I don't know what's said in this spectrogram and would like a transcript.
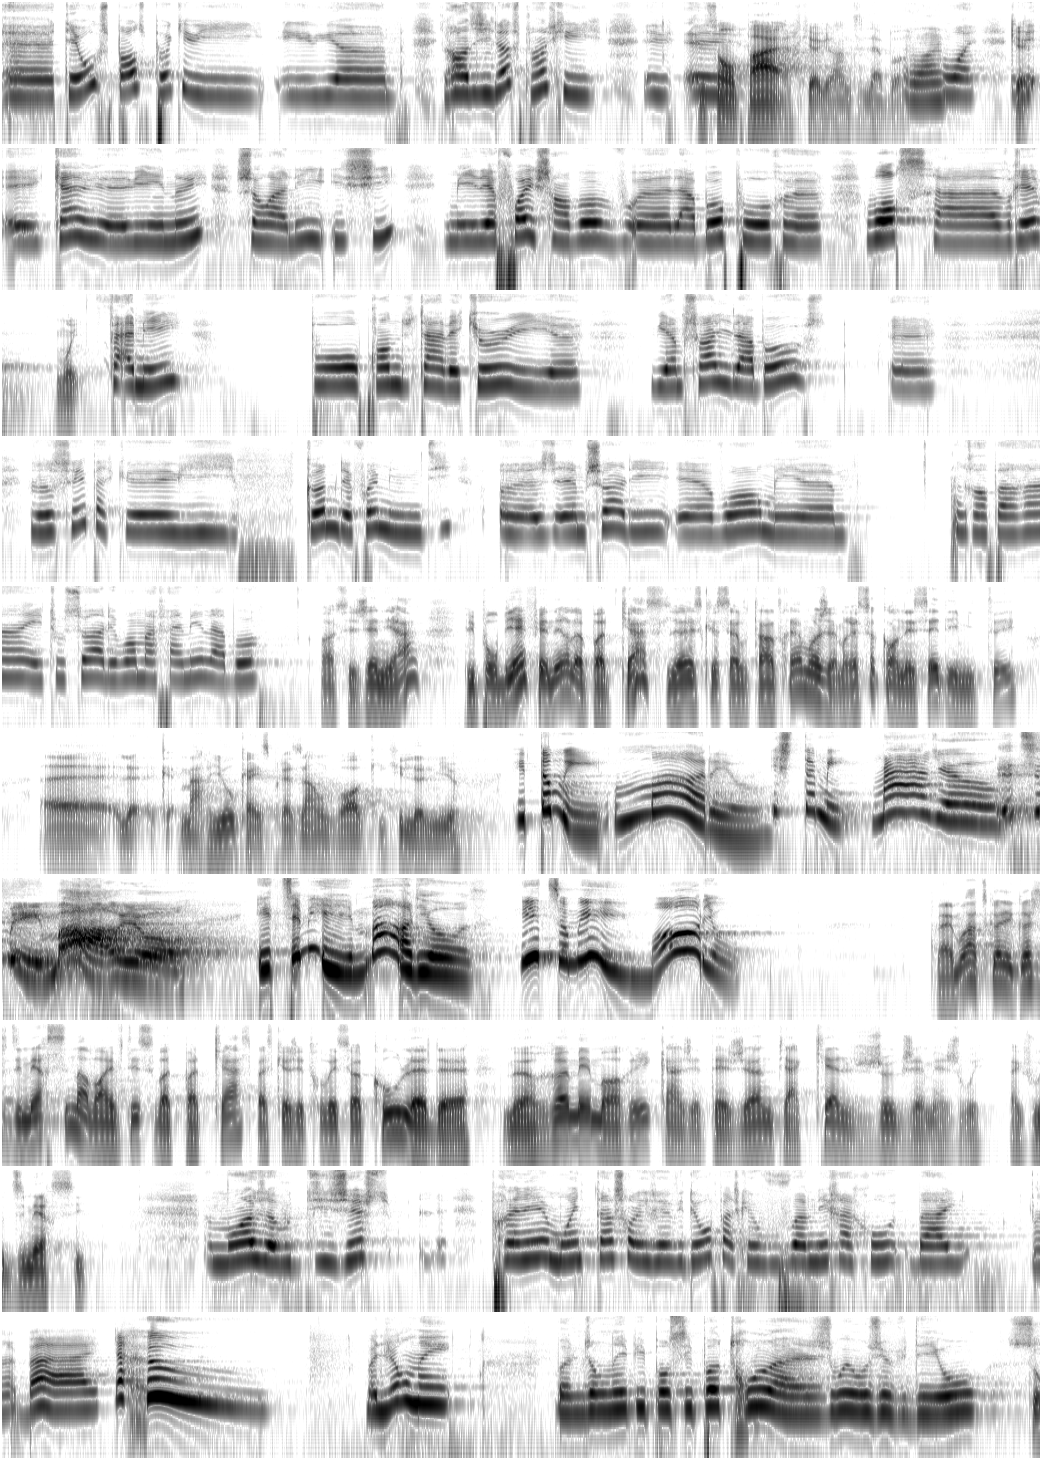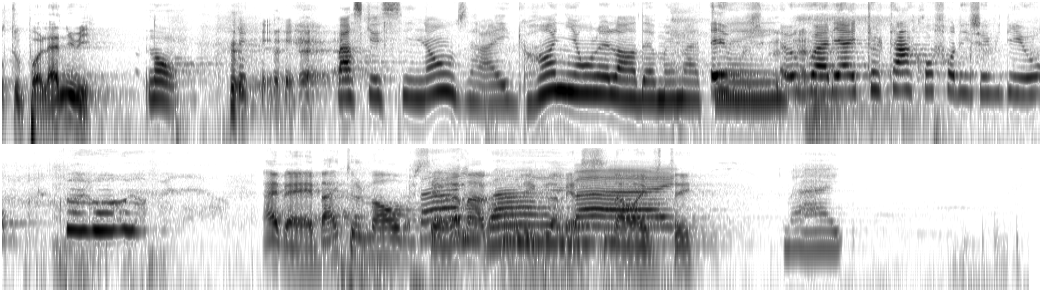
Euh, Théo, je pense pas qu'il il a grandi là. Je pense qu'il. euh, C'est son père qui a grandi là-bas. Ouais. Ouais. Ok. Il- euh, Quand euh, il est né, ils sont allés ici, mais des fois, il s'en va euh, là-bas pour euh, voir sa vraie Oui. famille, pour prendre du temps avec eux. Et euh, il aime ça aller là-bas. Euh, je le sais parce que, il- comme des fois, il me dit euh, j'aime ça aller euh, voir mes euh, grands-parents et tout ça, aller voir ma famille là-bas. Ah, c'est génial. Puis pour bien finir le podcast, là, est-ce que ça vous tenterait? Moi, j'aimerais ça qu'on essaie d'imiter euh, le- Mario quand il se présente, voir qui, qui l'a le mieux. It's me, Mario. It's me, Mario! It's me, Mario! It's me, Mario! It's me, Mario! Ben moi, en tout cas, les gars, je vous dis merci de m'avoir invité sur votre podcast parce que j'ai trouvé ça cool de me remémorer quand j'étais jeune puis à quel jeu que j'aimais jouer. Fait que je vous dis merci. Moi, je vous dis juste, prenez moins de temps sur les jeux vidéo parce que vous pouvez venir accro. Bye! Bye. Yahoo! Bonne journée! Bonne journée, puis pensez pas trop à jouer aux jeux vidéo. Surtout pas la nuit. Non. Parce que sinon, vous allez être grognon le lendemain matin. Et vous, euh, vous allez être tout le temps accro sur les jeux vidéo. Eh ben, bye tout le monde. Bye. vraiment cool, les gars. Merci de m'avoir invité. Bye!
